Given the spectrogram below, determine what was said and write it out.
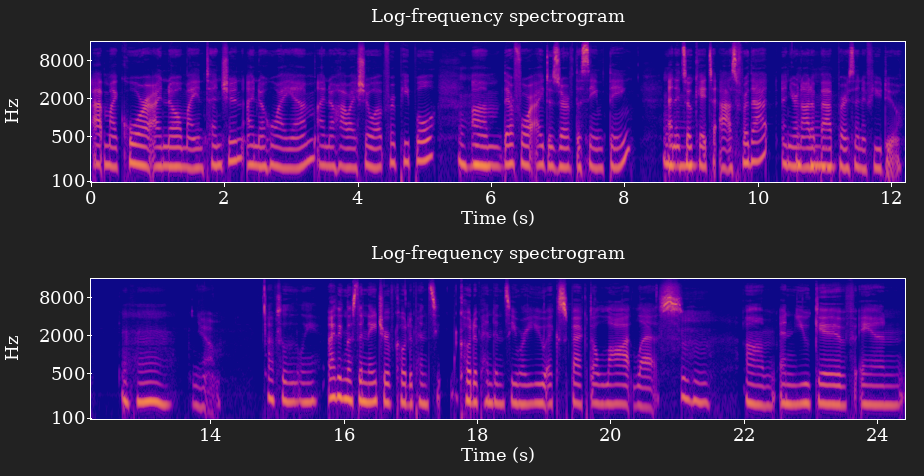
at my core, I know my intention, I know who I am, I know how I show up for people. Mhm. Um, therefore, I deserve the same thing, and it's Mhm. okay to ask for that. And you're not a bad person if you do. Mhm. Yeah. Absolutely. I think that's the nature of codependency codependency where you expect a lot less Mm-hmm. um and you give and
